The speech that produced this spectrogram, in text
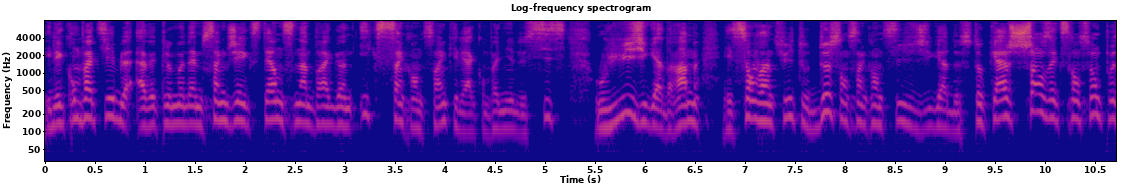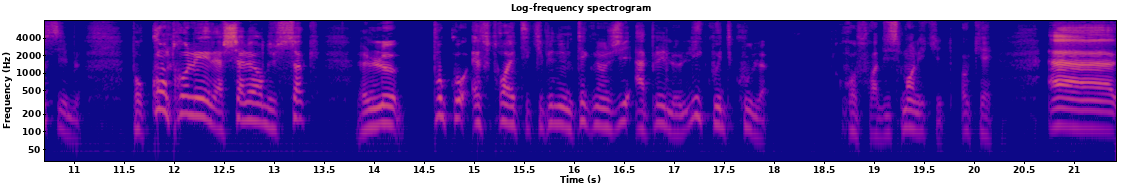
Il est compatible avec le modem 5G externe Snapdragon X55. Il est accompagné de 6 ou 8 Go de RAM et 128 ou 256 Go de stockage sans extension possible. Pour contrôler la chaleur du SOC, le Poco F3 est équipé d'une technologie appelée le Liquid Cool. Refroidissement liquide, ok. Euh,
